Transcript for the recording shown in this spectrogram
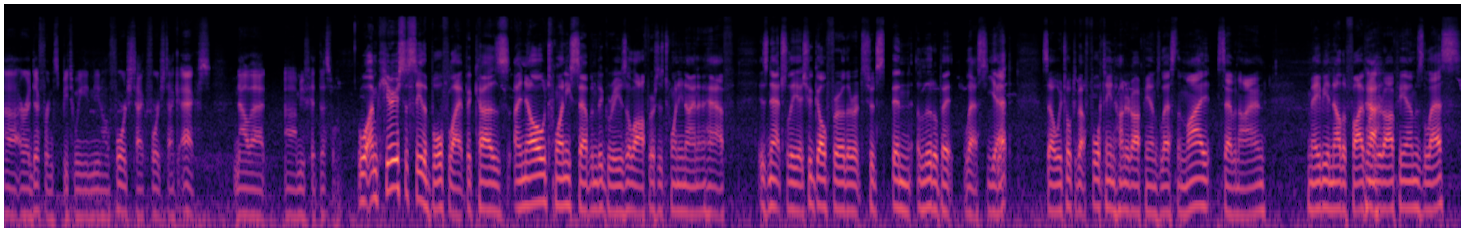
uh, or a difference between you know Forged Tec, Forged Tec X now that um, you've hit this one? Well, I'm curious to see the bull flight because I know 27 degrees aloft versus 29 and a half is naturally, it should go further, it should spin a little bit less yet. So we talked about 1400 RPMs less than my seven iron, maybe another 500 RPMs less.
